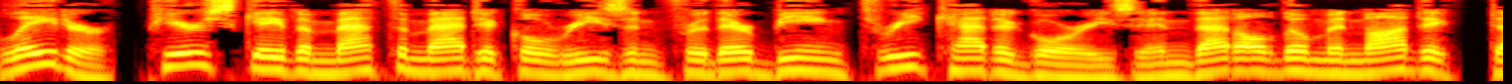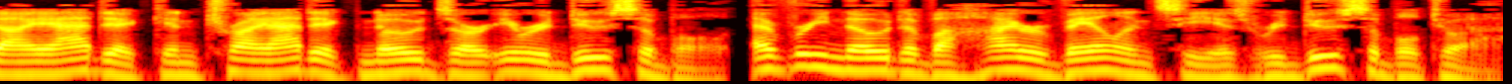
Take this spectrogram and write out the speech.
Later, Peirce gave a mathematical reason for there being three categories in that although monadic, dyadic and triadic nodes are irreducible, every node of a higher valency is reducible to a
